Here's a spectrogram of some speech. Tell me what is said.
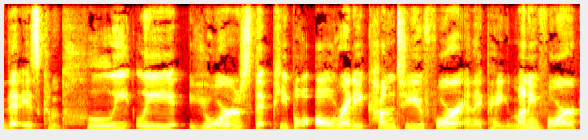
that is completely yours that people already come to you for and they pay you money for.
